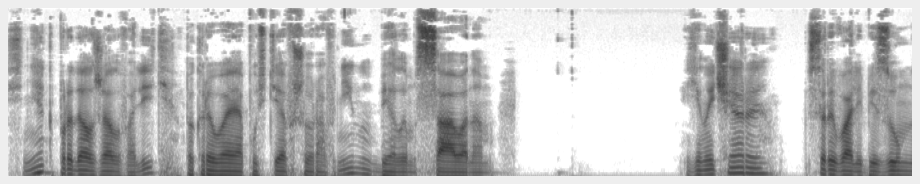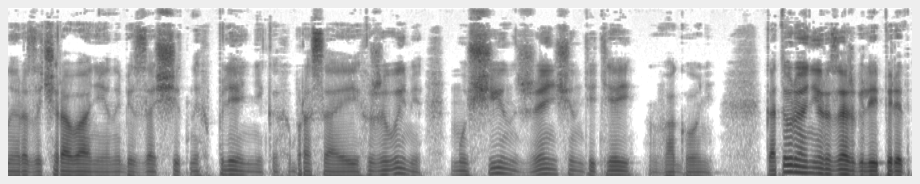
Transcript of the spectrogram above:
Снег продолжал валить, покрывая опустевшую равнину белым саваном. Янычары срывали безумное разочарование на беззащитных пленниках, бросая их живыми, мужчин, женщин, детей, в огонь, который они разожгли перед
